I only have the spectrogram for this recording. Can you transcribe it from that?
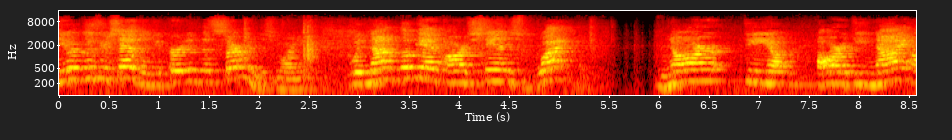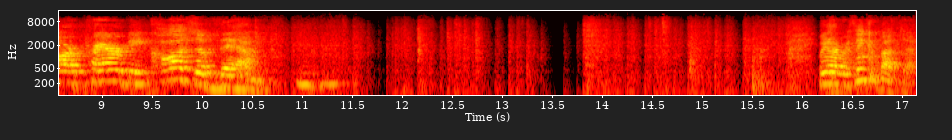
See what Luther says, and you heard it in the sermon this morning, would not look at our sins what? Nor the, uh, or deny our prayer because of them. We don't ever think about that.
